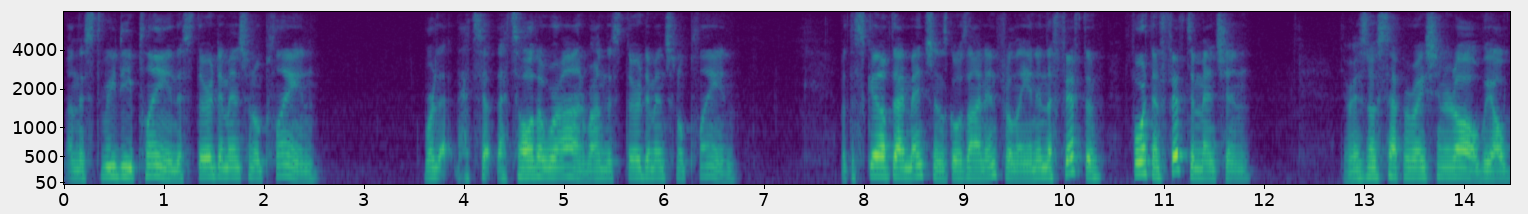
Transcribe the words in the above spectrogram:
on this 3D plane, this third dimensional plane, we're, that's, that's all that we're on. We're on this third dimensional plane. But the scale of dimensions goes on infinitely. And in the fifth and fourth and fifth dimension, there is no separation at all. We are,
